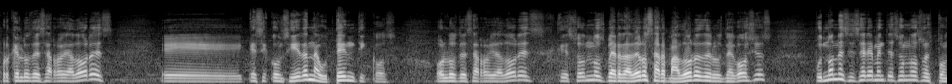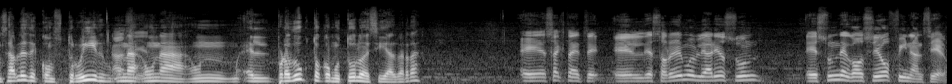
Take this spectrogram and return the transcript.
porque los desarrolladores eh, que se consideran auténticos o los desarrolladores que son los verdaderos armadores de los negocios, pues no necesariamente son los responsables de construir una, el producto como tú lo decías, ¿verdad? Exactamente. El desarrollo inmobiliario es un, es un negocio financiero.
